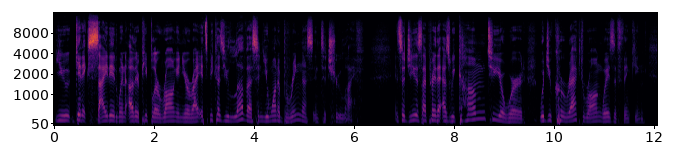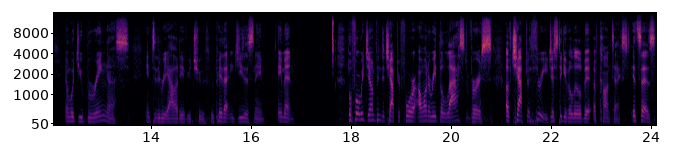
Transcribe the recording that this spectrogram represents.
you get excited when other people are wrong and you're right. It's because you love us and you want to bring us into true life. And so, Jesus, I pray that as we come to your word, would you correct wrong ways of thinking and would you bring us into the reality of your truth? We pray that in Jesus' name. Amen. Before we jump into chapter 4, I want to read the last verse of chapter 3 just to give a little bit of context. It says,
